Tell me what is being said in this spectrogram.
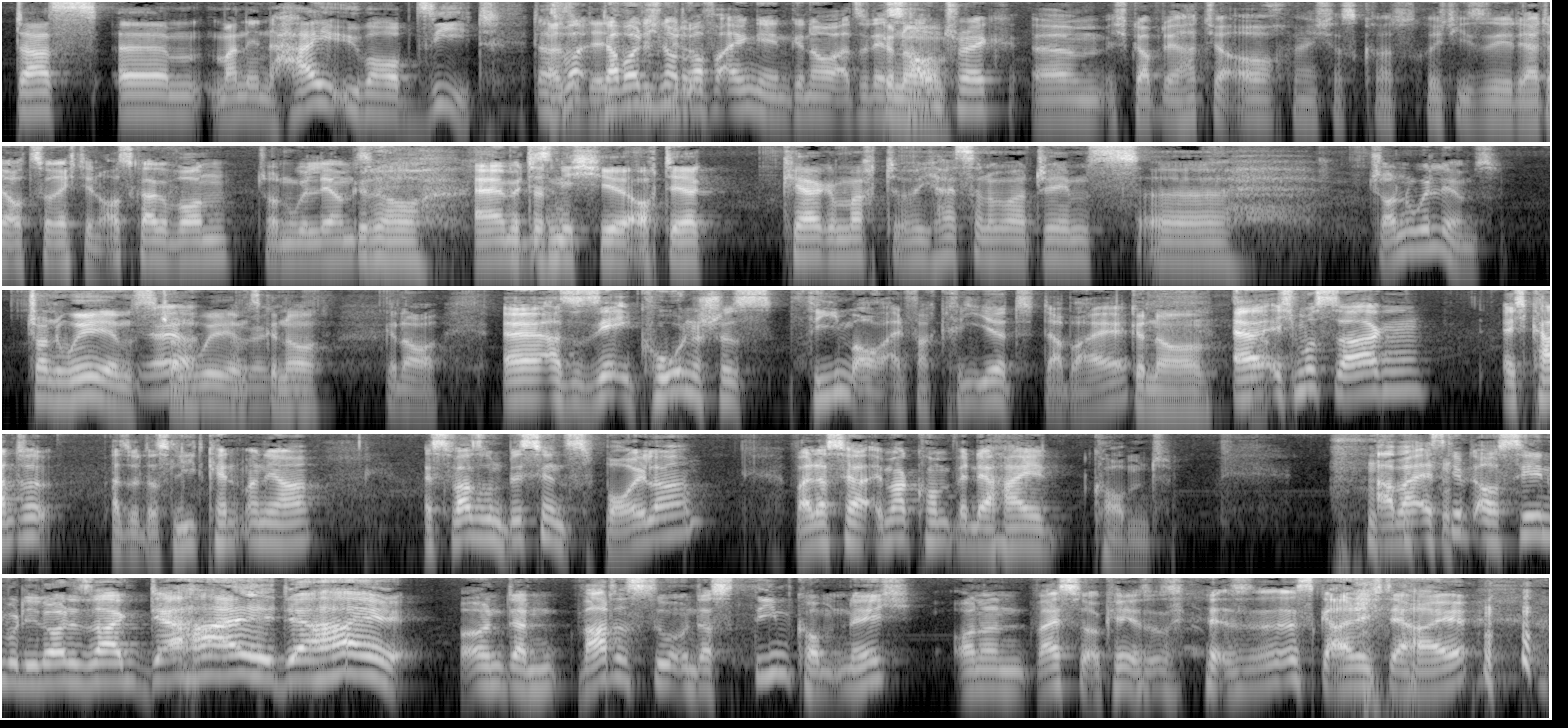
dass ähm, man den Hai überhaupt sieht. Also war, der- da wollte ich noch drauf eingehen, genau. Also der Genau. Soundtrack, ähm, ich glaube, der hat ja auch, wenn ich das gerade richtig sehe, der hat ja auch zu Recht den Oscar gewonnen, John Williams. Genau. Äh, mit Hat das nicht hier auch der Kerl gemacht, wie heißt er nochmal, James? Äh, John Williams. John Williams, Ja, John Williams, ja, genau. Genau. Äh, also sehr ikonisches Theme auch einfach kreiert dabei. Genau. Äh, ich muss sagen, ich kannte, also das Lied kennt man ja. Es war so ein bisschen Spoiler, weil das ja immer kommt, wenn der Hai kommt. Aber es gibt auch Szenen, wo die Leute sagen, der Hai, der Hai. Und dann wartest du und das Theme kommt nicht. Und dann weißt du, okay, es ist, es ist gar nicht der Hai.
